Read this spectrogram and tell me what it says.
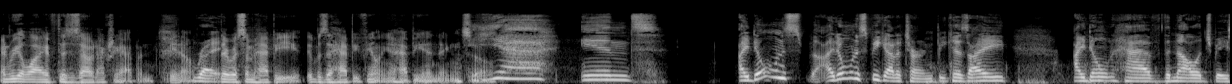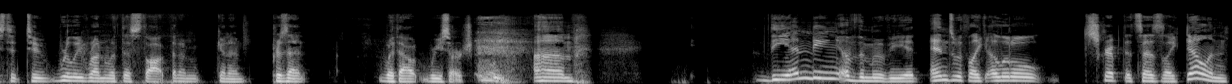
in real life, this is how it actually happened. You know, Right. There was some happy. It was a happy feeling, a happy ending. So Yeah, and I don't want to. Sp- I don't want to speak out of turn because I, I don't have the knowledge base to to really run with this thought that I'm gonna present without research. um, the ending of the movie it ends with like a little script that says like Dell and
